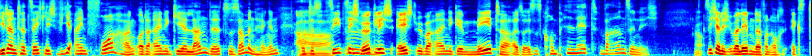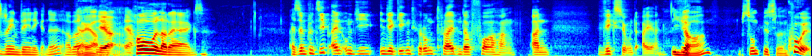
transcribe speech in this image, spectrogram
die dann tatsächlich wie ein Vorhang oder eine Girlande zusammenhängen. Und Ah. das zieht sich Mm. wirklich echt über einige Meter. Also es ist komplett wahnsinnig. Ja. Sicherlich überleben davon auch extrem wenige, ne? Aber Ja, ja. Ja, ja. whole lot of eggs. Also im Prinzip ein um die in der Gegend herumtreibender Vorhang an Wichse und Eiern. Ja, so ein bisschen. Cool.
